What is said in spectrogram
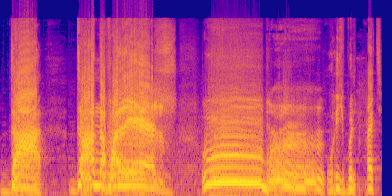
да, да, на Париж! Ой, блядь,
